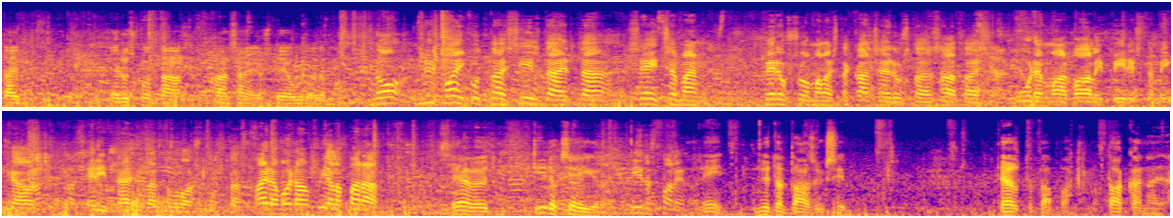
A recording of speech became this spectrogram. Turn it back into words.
tai eduskuntaan kansanedustajia Uudellamaalla. No nyt vaikuttaisi siltä, että seitsemän perussuomalaista kansanedustajaa saataisiin Uudenmaan vaalipiiristä, mikä on erittäin hyvä tulos, mutta aina voidaan vielä parantaa. Selvä. Kiitoksia Iiro. Kiitos paljon. No niin, nyt on taas yksi telttatapahtuma takana ja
